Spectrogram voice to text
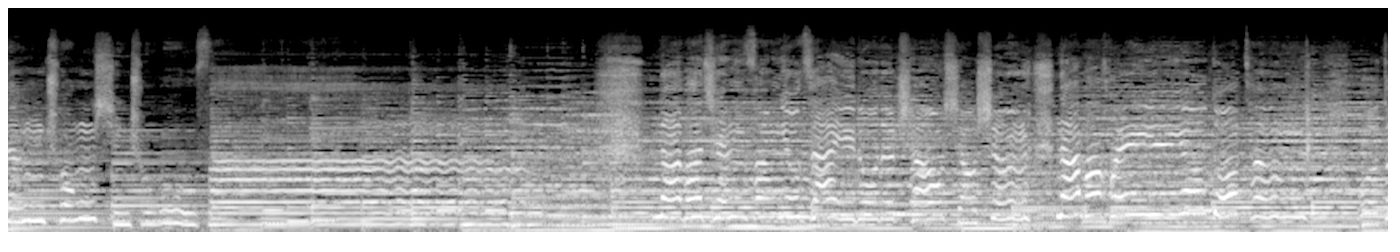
能重新出发。哪怕前方有再多的嘲笑声，哪怕回忆有多疼，我都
